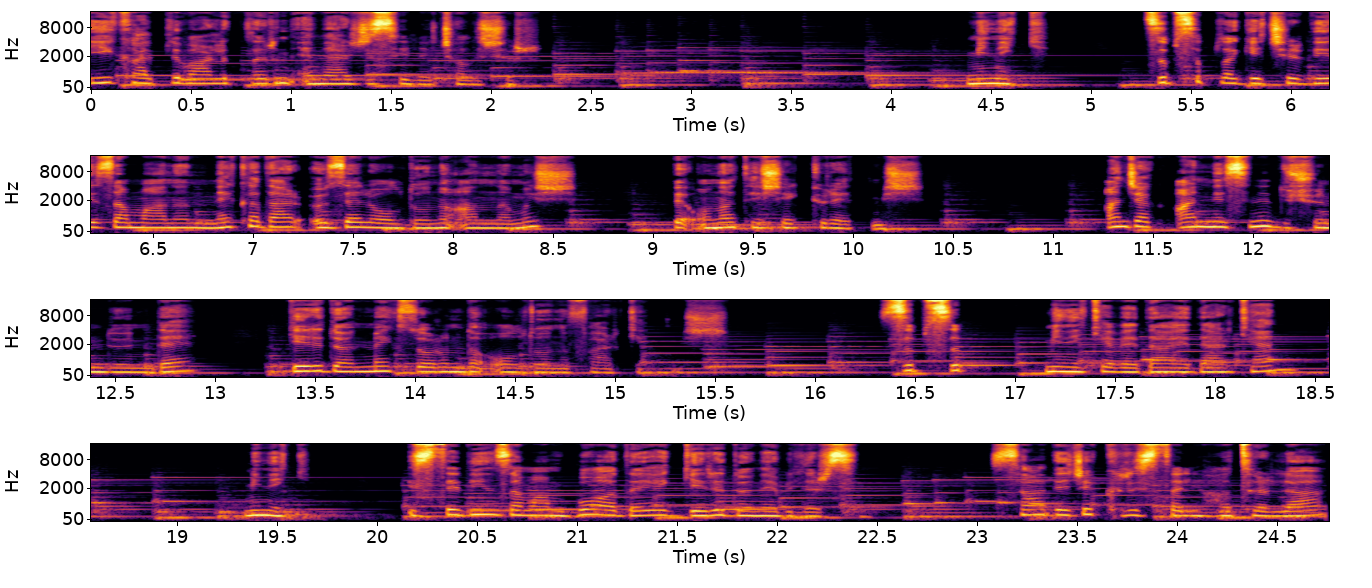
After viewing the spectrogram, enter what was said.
iyi kalpli varlıkların enerjisiyle çalışır. Minik, zıp zıpla geçirdiği zamanın ne kadar özel olduğunu anlamış ve ona teşekkür etmiş. Ancak annesini düşündüğünde geri dönmek zorunda olduğunu fark etmiş. Zıp zıp Minik'e veda ederken, Minik, istediğin zaman bu adaya geri dönebilirsin. Sadece kristali hatırla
